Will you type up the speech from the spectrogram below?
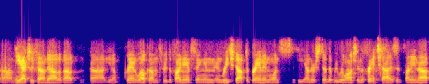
um, he actually found out about uh, you know Grand Welcome through the financing and, and reached out to Brandon once he understood that we were launching the franchise. And funny enough,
